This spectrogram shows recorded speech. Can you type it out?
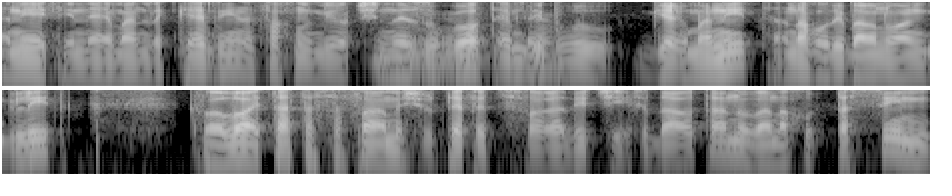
אני הייתי נאמן לקווין, הפכנו להיות שני זוגות, הם כן. דיברו גרמנית, אנחנו דיברנו אנגלית. כבר לא הייתה את השפה המשותפת ספרדית שאיחדה אותנו, ואנחנו טסים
